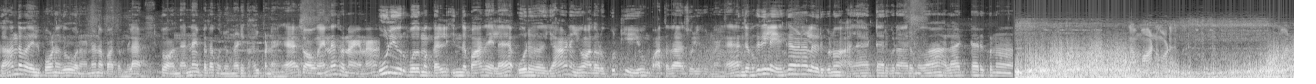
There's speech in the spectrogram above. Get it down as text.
காந்தவாதியில் போனதும் ஒரு அண்ணனை பார்த்தோம்ல. ஸோ அந்த அண்ணன் இப்போ தான் கொஞ்சம் முன்னாடி கால் பண்ணாங்க. ஸோ அவங்க என்ன சொன்னாங்கன்னா ஊழியூர் பொதுமக்கள் இந்த பாதையில் ஒரு யானையும் அதோட குட்டியையும் பார்த்ததா சொல்லி சொன்னாங்க. இந்த பகுதியில் எங்கே வேணாலும் இருக்கணும். அலர்ட்டாக இருக்கணும் அருமுகம் அலர்ட்டாக இருக்கணும் இதான் மான் ஓடுது மான்.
